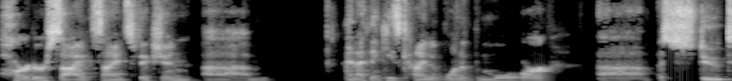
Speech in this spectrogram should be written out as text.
harder sci- science fiction. Um, and I think he's kind of one of the more um, astute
